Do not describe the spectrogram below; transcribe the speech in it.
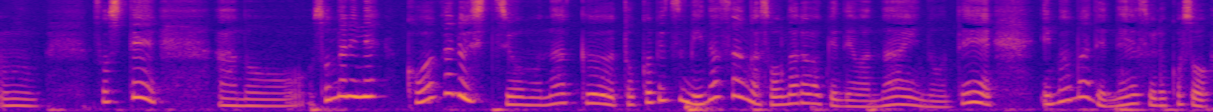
うん、そしてあのそんなにね怖がる必要もなく特別皆さんがそうなるわけではないので今までねそれこそ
